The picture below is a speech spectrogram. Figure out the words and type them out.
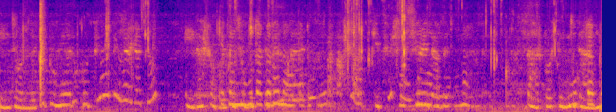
এই জন্মে তো তুমি আরও বুদ্ধিমতী হয়ে গেছো এরা সবাই এটা মুখটা করে? দাও সব কিছু শেষ হয়ে যাবে। তারপর তুমি মুখটা একটু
